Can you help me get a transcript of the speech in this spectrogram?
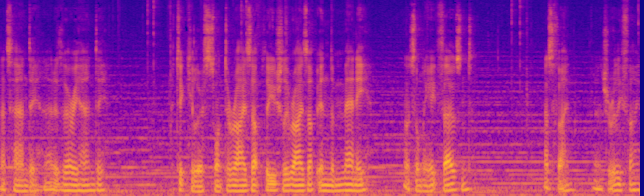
That's handy. That is very handy. Particularists want to rise up. They usually rise up in the many. Oh, it's only 8,000. That's fine. That's really fine.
